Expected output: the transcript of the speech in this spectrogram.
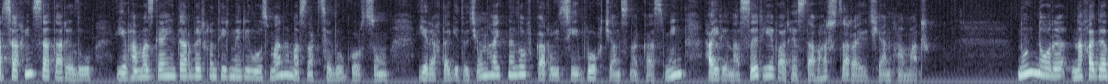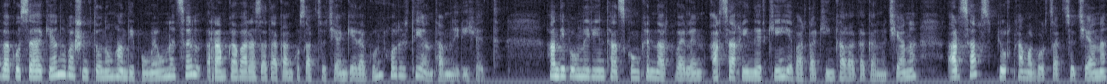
Արցախին սատարելու եւ համազգային տարբեր խնդիրների լուծմանը մասնակցելու գործում, երախտագիտություն հայտնելով կառույցի ողջ անձնակազմին հայրենասեր եւ արհեստավարժ ծառայության համար։ Նույն օրը նախագահ Բակո Սահակյանը Վաշինգտոնում հանդիպում է ունեցել Ռամկավար ազատական կուսակցության գերագույն խորհրդի անդամների հետ։ Հանդիպումների ընթացքում քննարկվել են Արցախի ներքին եւ արտաքին քաղաքականությունը, Արցախ սփյուռք համագործակցությանը,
